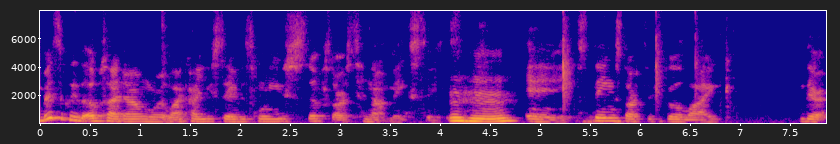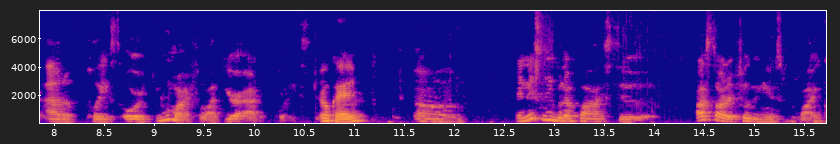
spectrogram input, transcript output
Basically, the upside down world, like how you said, is when you stuff starts to not make sense Mm-hmm. and things start to feel like they're out of place, or you might feel like you're out of place. okay Um, and this even applies to. I started feeling this with like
